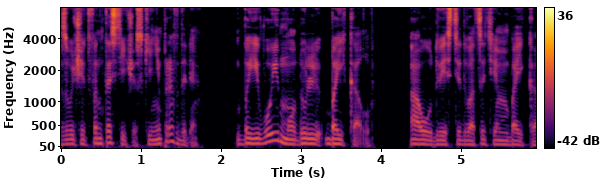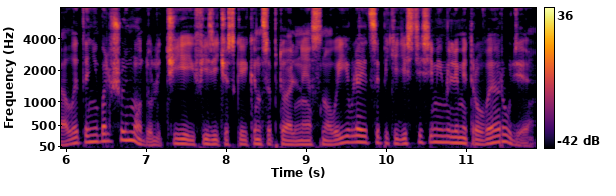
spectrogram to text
Звучит фантастически, не правда ли? Боевой модуль «Байкал». АУ-220М «Байкал» — это небольшой модуль, чьей физической и концептуальной основой является 57 миллиметровое орудие.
